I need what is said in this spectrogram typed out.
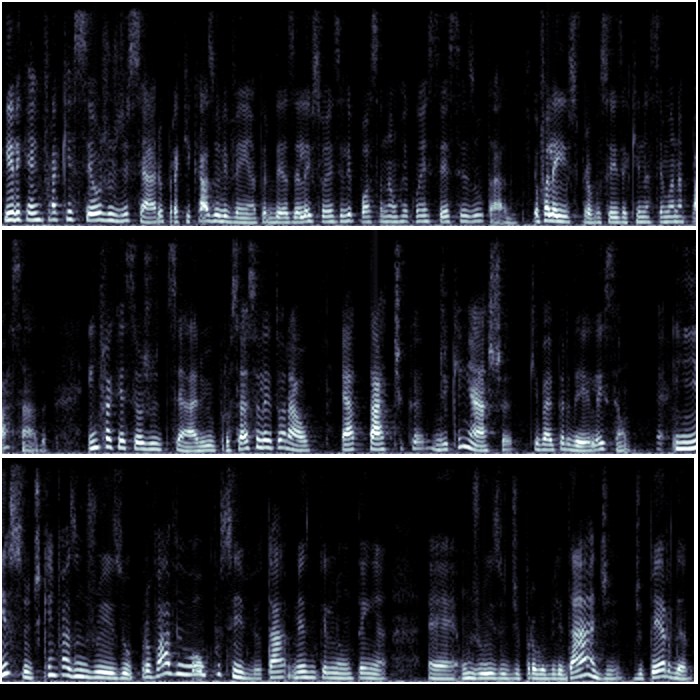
E ele quer enfraquecer o judiciário para que, caso ele venha a perder as eleições, ele possa não reconhecer esse resultado. Eu falei isso para vocês aqui na semana passada. Enfraquecer o judiciário e o processo eleitoral é a tática de quem acha que vai perder a eleição. E isso de quem faz um juízo provável ou possível, tá? Mesmo que ele não tenha é, um juízo de probabilidade de perda,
